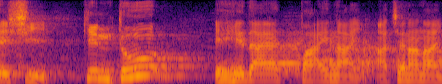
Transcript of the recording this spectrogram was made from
বেশি, কিন্তু হেদায়াত পায় নাই। আছে না নাই?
